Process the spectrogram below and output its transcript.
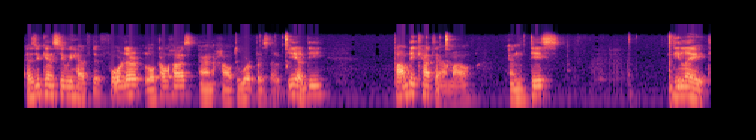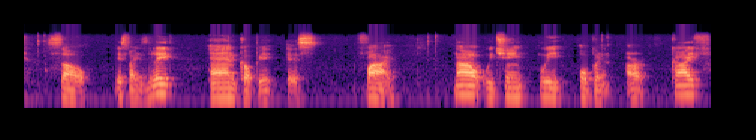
As you can see we have the folder localhost and how to WordPress LTLD public HTML and this delete. So this file is delete and copy this file. Now we change we open archive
